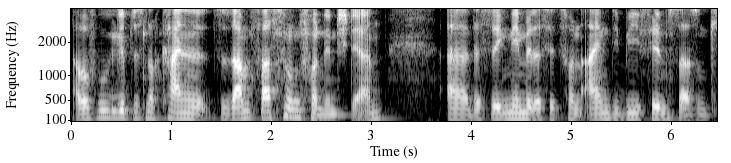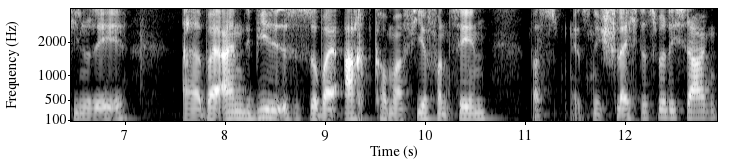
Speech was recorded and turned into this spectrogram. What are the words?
aber auf Google gibt es noch keine Zusammenfassung von den Sternen. Äh, deswegen nehmen wir das jetzt von IMDb, Filmstars und Kino.de. Äh, bei IMDb ist es so bei 8,4 von 10 was jetzt nicht schlecht ist, würde ich sagen.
